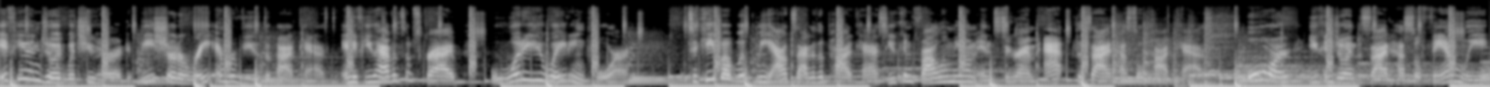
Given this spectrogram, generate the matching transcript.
If you enjoyed what you heard, be sure to rate and review the podcast. And if you haven't subscribed, what are you waiting for? To keep up with me outside of the podcast, you can follow me on Instagram at the Side Hustle Podcast. Or you can join the Side Hustle family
